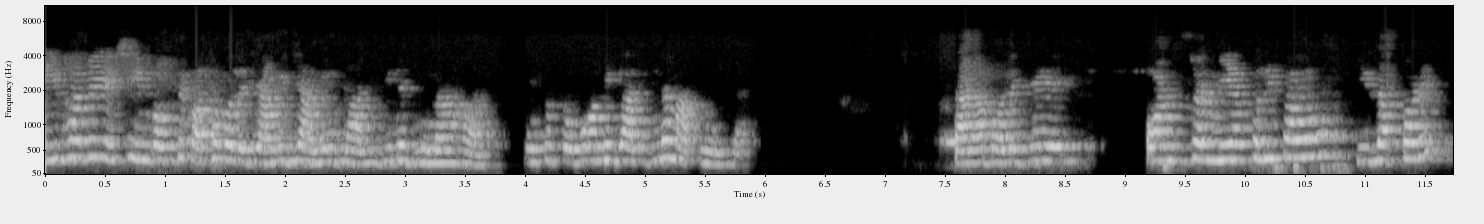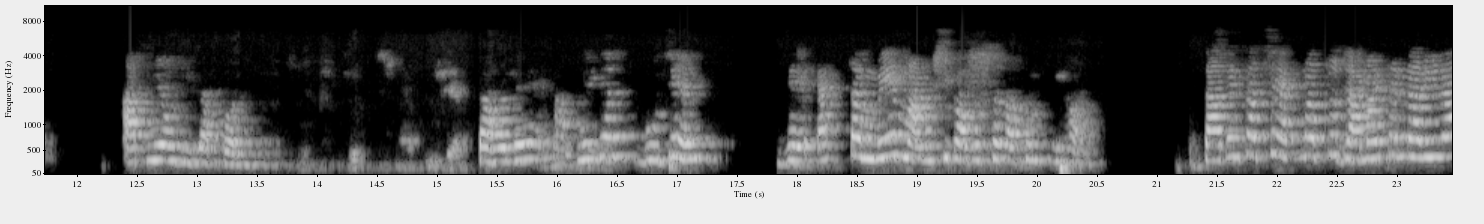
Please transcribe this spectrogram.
এইভাবে এসে ইনবক্সে কথা বলে যে, আমি জানি গালি দিলে গুণা হয়, কিন্তু তবু আমি গালি দিলাম, আপনি এটা তারা বলে যে পর্নস্টার মিয়া খলিফাও হিজাব করে আপনিও হিজাব করেন। তাহলে আপনি জাস্ট বুঝেন যে, একটা মেয়ের মানসিক অবস্থা তখন কি হয়? তাদের কাছে একমাত্র জামায়াতের নারীরা,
